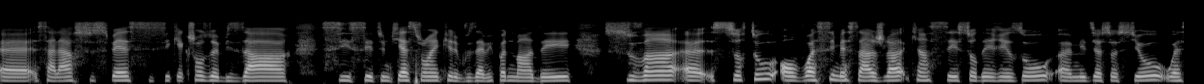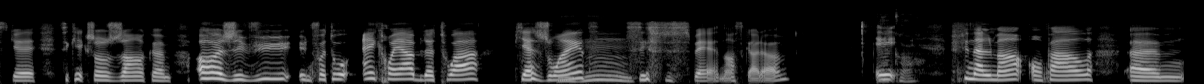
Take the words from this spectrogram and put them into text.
euh, ça a l'air suspect, si c'est quelque chose de bizarre, si c'est une pièce jointe que vous n'avez pas demandé. Souvent, euh, surtout, on voit ces messages-là quand c'est sur des réseaux médias sociaux ou est-ce que c'est quelque chose genre comme « Oh, j'ai vu une photo incroyable de toi, pièce jointe, Mhm. c'est suspect dans ce cas-là. Et D'accord. Finalement, on parle d'un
